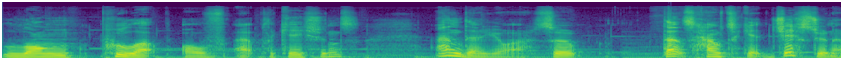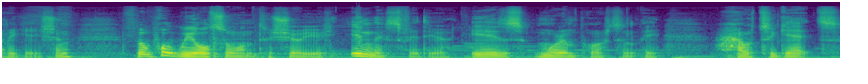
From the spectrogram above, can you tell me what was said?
long pull up of applications and there you are. So that's how to get gesture navigation. But what we also want to show you in this video is more importantly, how to get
